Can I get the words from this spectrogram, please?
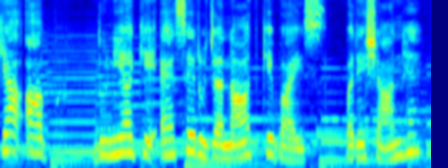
کیا آپ دنیا کے ایسے رجحانات کے باعث پریشان ہیں؟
